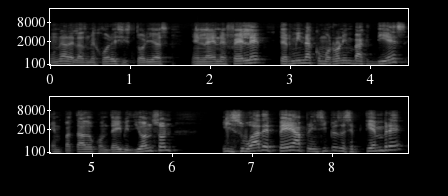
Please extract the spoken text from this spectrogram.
una de las mejores historias en la NFL. Termina como running back 10, empatado con David Johnson. Y su ADP a principios de septiembre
